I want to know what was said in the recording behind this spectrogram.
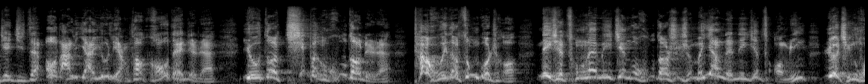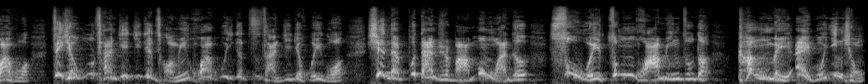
阶级，在澳大利亚有两套豪宅的人，有着七本护照的人，他回到中国之后，那些从来没见过护照是什么样的那些草民热情欢呼，这些无产阶级的草民欢呼一个资产阶级回国。现在不单是把孟晚舟树为中华民族的抗美爱国英雄，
